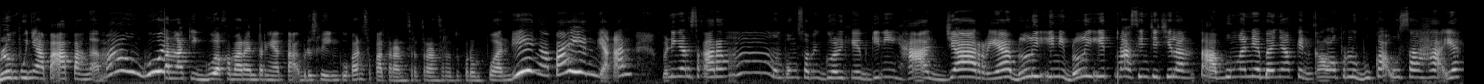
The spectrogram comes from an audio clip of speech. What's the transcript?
belum punya apa-apa nggak mau gue kan laki gue kemarin ternyata berselingkuh kan suka transfer transfer tuh perempuan. Dia ngapain ya kan? Mendingan sekarang hmm, mumpung suami gue lagi kayak begini hajar ya beli ini beli itu. Nasin cicilan tabungannya banyakin. Kalau perlu buka usaha ya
